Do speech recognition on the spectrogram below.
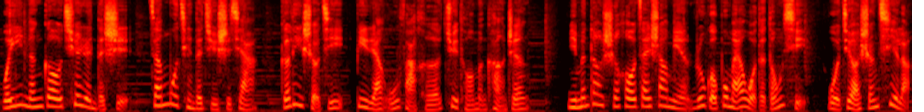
唯一能够确认的是，在目前的局势下，格力手机必然无法和巨头们抗争。你们到时候在上面如果不买我的东西，我就要生气了。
